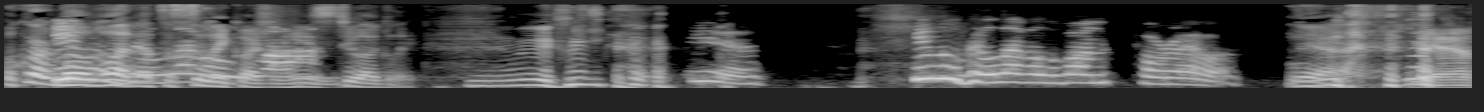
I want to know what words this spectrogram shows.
of course, He well, one, that's a silly question. one. He's too ugly. Yes. He will be level one forever. Yeah. Yeah,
